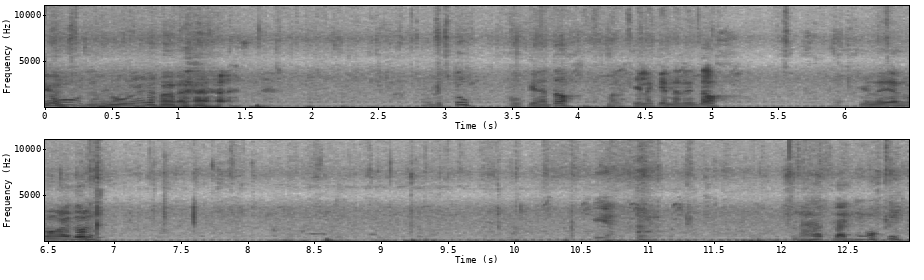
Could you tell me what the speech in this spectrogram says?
Yun, may huli na. Ito. Okay na to. Malaki-laki na rin to. Okay na yan mga idol. Lahat laging okay.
